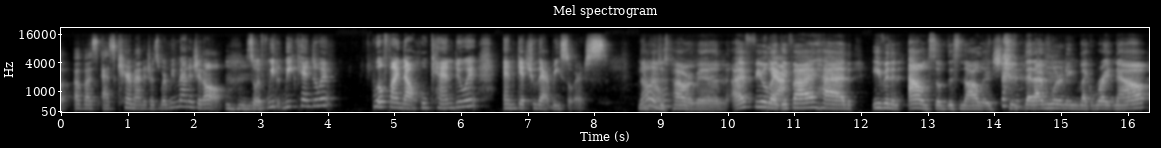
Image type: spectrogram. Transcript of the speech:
of, of, us as care managers, where we manage it all. Mm-hmm. So if we we can't do it, we'll find out who can do it and get you that resource. Knowledge know? is power, man. I feel like yeah. if I had even an ounce of this knowledge to, that I'm learning like right now,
